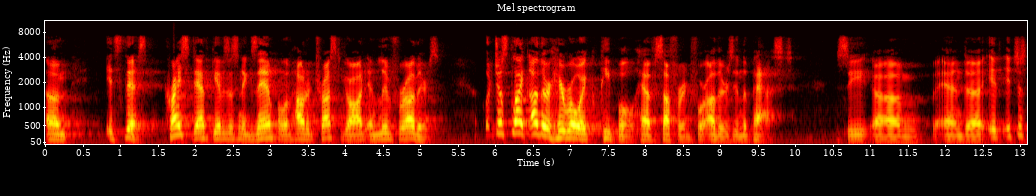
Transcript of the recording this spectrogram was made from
Um, it's this Christ's death gives us an example of how to trust God and live for others, just like other heroic people have suffered for others in the past. See, um, and uh, it, it just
